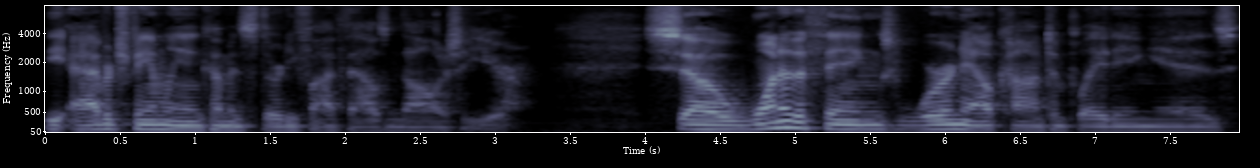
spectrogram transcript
The average family income is thirty-five thousand dollars a year. So one of the things we're now contemplating is,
